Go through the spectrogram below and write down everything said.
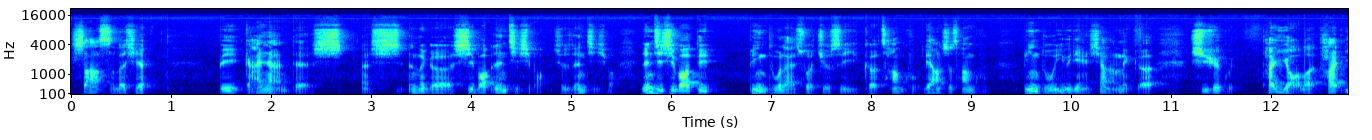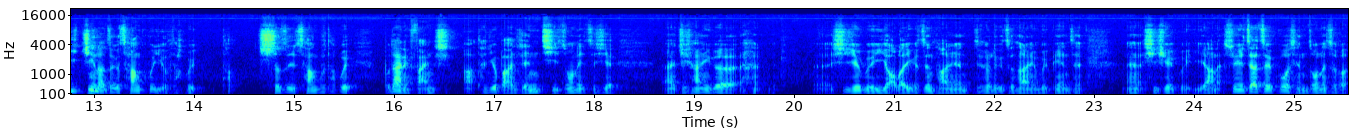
杀死那些被感染的细呃细那个细胞，人体细胞就是人体细胞。人体细胞对病毒来说就是一个仓库，粮食仓库。病毒有点像那个吸血鬼，它咬了，它一进了这个仓库以后，它会。吃这些仓库，它会不断的繁殖啊，它就把人体中的这些，呃，就像一个呃吸血鬼咬了一个正常人，最后那个正常人会变成嗯吸血鬼一样的。所以在这个过程中的时候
